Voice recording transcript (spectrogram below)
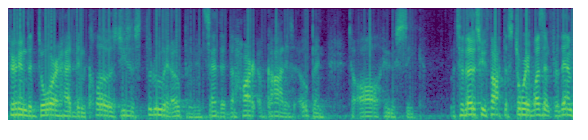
for whom the door had been closed, Jesus threw it open and said that the heart of God is open to all who seek. To those who thought the story wasn't for them,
